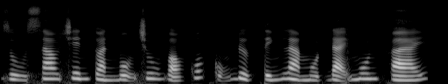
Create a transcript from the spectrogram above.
dù sao trên toàn bộ chu võ quốc cũng được tính là một đại môn phái.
